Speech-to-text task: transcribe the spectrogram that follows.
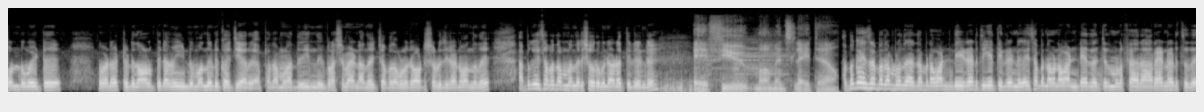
കൊണ്ടുപോയിട്ട് ഇവിടെ ഇട്ടിട്ട് നമ്മൾ പിന്നെ വീണ്ടും വന്ന് എടുക്കുക ചെയ്യാറ്. അപ്പോൾ നമ്മളത് ഇന്ന് പ്രശ്നം വേണ്ടെന്ന് വെച്ചു. അപ്പോൾ നമ്മൾ ഒരു ഓട്ടോറിക്ഷ വിളിച്ചിട്ടാണ് വന്നത്. അപ്പോൾ കേസ് അപ്പോൾ നമ്മൾ എന്തായാലും ഷോറൂമിന്റെ അവിടെ എത്തിയിട്ടുണ്ട്. അപ്പോൾ കേസ് അപ്പോൾ നമ്മൾ നമ്മുടെ വണ്ടിയുടെ അടുത്തേക്ക് എത്തിയിട്ടുണ്ട്. കേസ് അപ്പോൾ നമ്മുടെ വണ്ടി എന്ന് വെച്ചാൽ നമ്മൾ ഫെറാറിയാണ് എടുത്തത്.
